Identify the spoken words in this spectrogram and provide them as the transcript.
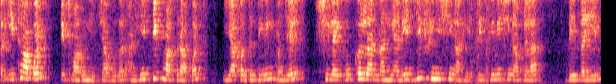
तर इथं आपण टिप मारून घ्यायची अगोदर. आणि ही टिप मात्र आपण या पद्धतीने म्हणजे शिलाई उकलणार नाही आणि जी फिनिशिंग आहे ती फिनिशिंग आपल्याला देता येईल.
